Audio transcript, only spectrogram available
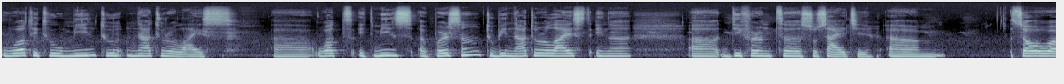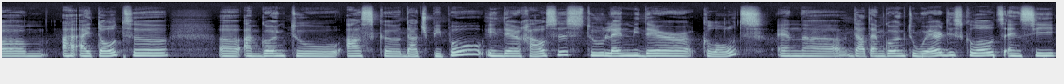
what it will mean to naturalize, uh, what it means a person to be naturalized in a uh, different uh, society. Um, so um, I, I, thought uh, uh, I'm going to ask uh, Dutch people in their houses to lend me their clothes and that I'm going to wear these clothes and see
